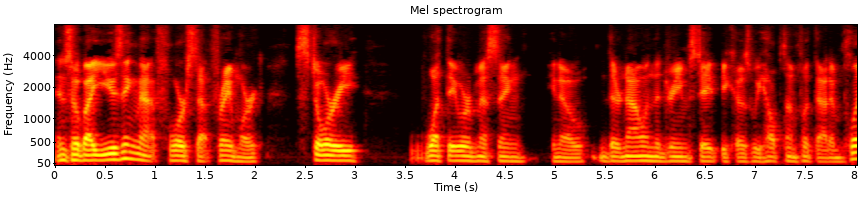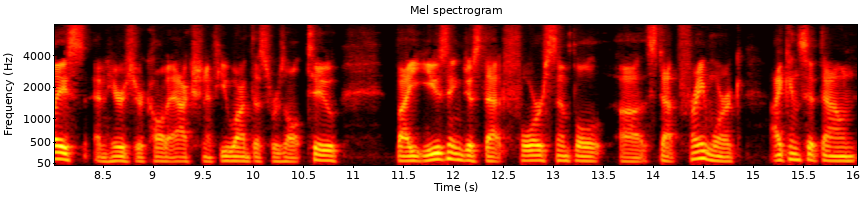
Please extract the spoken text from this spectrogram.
And so by using that four step framework, story, what they were missing, you know, they're now in the dream state because we helped them put that in place. And here's your call to action if you want this result too. By using just that four simple uh, step framework, I can sit down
